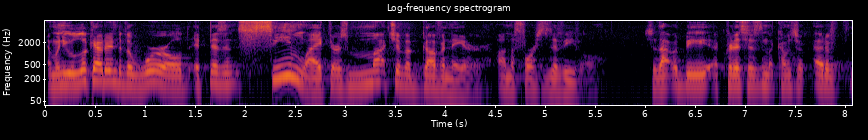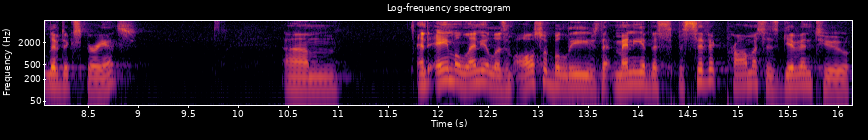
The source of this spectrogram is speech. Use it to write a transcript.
And when you look out into the world, it doesn't seem like there's much of a governor on the forces of evil. So that would be a criticism that comes out of lived experience. Um, and amillennialism also believes that many of the specific promises given to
